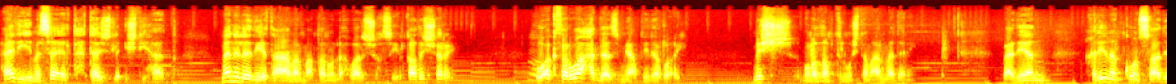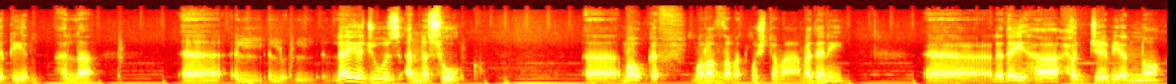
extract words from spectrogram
هذه مسائل تحتاج لاجتهاد. من الذي يتعامل مع قانون الأحوال الشخصية؟ القاضي الشرعي. هو أكثر واحد لازم يعطيني الرأي. مش منظمة المجتمع المدني. بعدين خلينا نكون صادقين. هلا آه لا يجوز أن نسوق آه موقف منظمة مجتمع مدني آه لديها حجة بأنه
